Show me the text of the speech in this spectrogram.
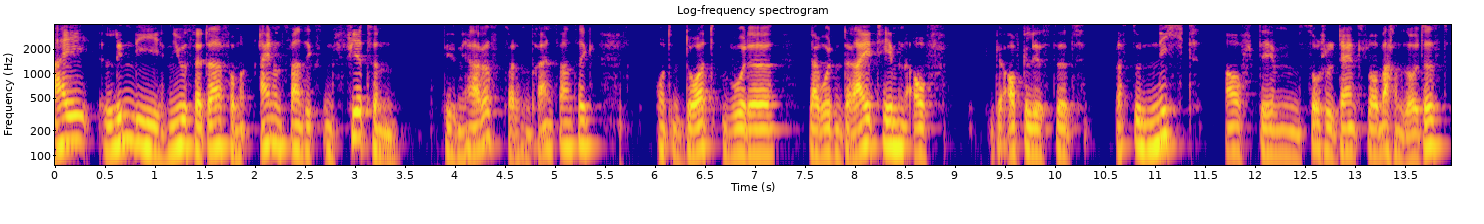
iLindy Newsletter vom 21.04. diesen Jahres, 2023. Und dort wurde, ja, wurden drei Themen auf, aufgelistet, was du nicht auf dem Social Dance Floor machen solltest.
